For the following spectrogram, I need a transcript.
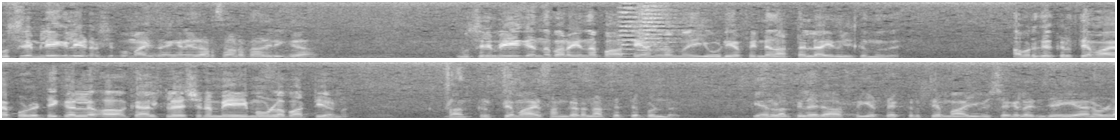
മുസ്ലിം ലീഗ് ലീഡർഷിപ്പുമായി എങ്ങനെ ചർച്ച നടത്താതിരിക്കുക? മുസ്ലിം ലീഗ് എന്ന് പറയുന്ന പാർട്ടിയാണല്ലോ യു ഡി എഫിന്റെ നട്ടല്ലായി നിൽക്കുന്നത്. അവർക്ക് കൃത്യമായ പൊളിറ്റിക്കൽ കാൽക്കുലേഷനും എയിമും ഉള്ള പാർട്ടിയാണ്. കൃത്യമായ സംഘടനാ സെറ്റപ്പ് ഉണ്ട് കേരളത്തിലെ രാഷ്ട്രീയത്തെ കൃത്യമായി വിശകലനം ചെയ്യാനുള്ള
